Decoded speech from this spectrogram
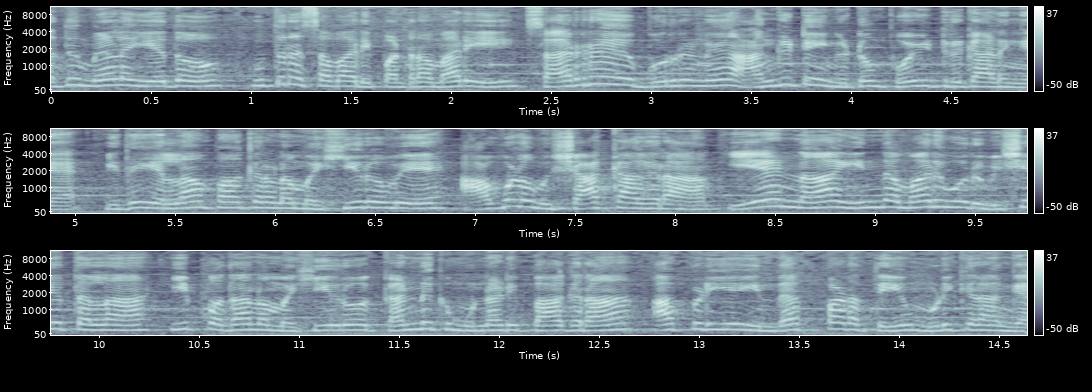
அது மேல ஏதோ குதிரை சவாரி பண்ற மாதிரி சர்ரு புருன்னு அங்கிட்டும் இங்கிட்டும் போயிட்டு இருக்கானுங்க இதையெல்லாம் பாக்குற நம்ம ஹீரோவே அவ்வளவு ஷாக் ஆகுறான். ஏன்னா இந்த மாதிரி ஒரு விஷயம் விஷயத்தெல்லாம் இப்பதான் நம்ம ஹீரோ கண்ணுக்கு முன்னாடி பாக்குறான். அப்படியே இந்த படத்தையும் முடிக்கிறாங்க.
